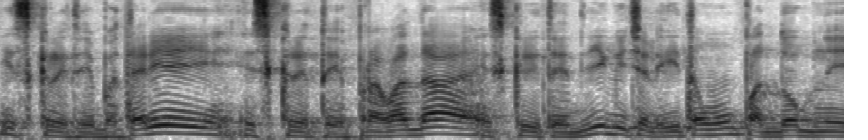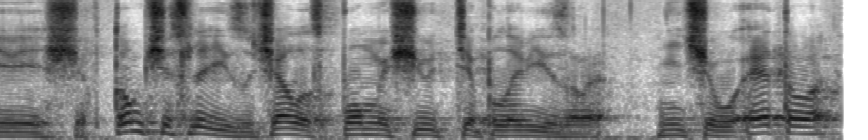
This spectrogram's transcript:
и скрытые батареи, и скрытые провода, и скрытые двигатели и тому подобные вещи. В том числе изучал с помощью тепловизора. Ничего этого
